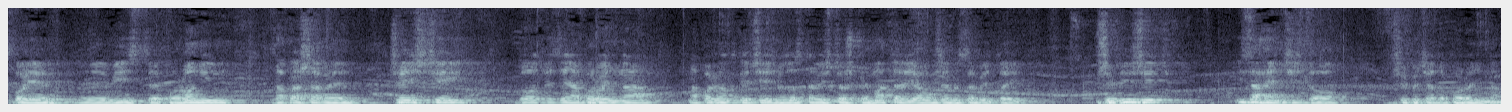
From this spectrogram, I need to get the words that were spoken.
swoje e, miejsce Poronin. Zapraszamy częściej do odwiedzenia Poronina. Na pamiątkę chcieliśmy zostawić troszkę materiału, żeby sobie tutaj przybliżyć i zachęcić do przybycia do Poronina.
